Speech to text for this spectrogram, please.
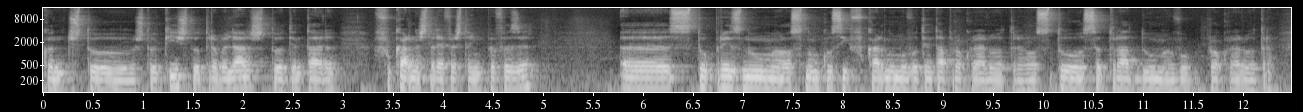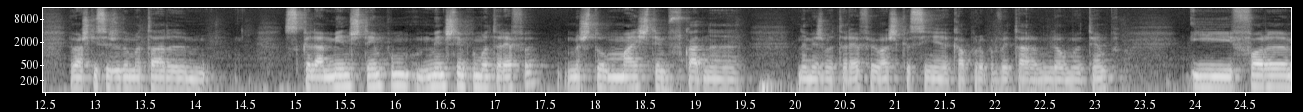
quando estou, estou aqui, estou a trabalhar, estou a tentar focar nas tarefas que tenho para fazer. Uh, se estou preso numa ou se não me consigo focar numa, vou tentar procurar outra. Ou se estou saturado de uma, vou procurar outra. Eu acho que isso ajuda-me a estar, hum, se calhar, menos tempo, menos tempo numa tarefa, mas estou mais tempo focado na, na mesma tarefa. Eu acho que assim acabo por aproveitar melhor o meu tempo. E fora,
